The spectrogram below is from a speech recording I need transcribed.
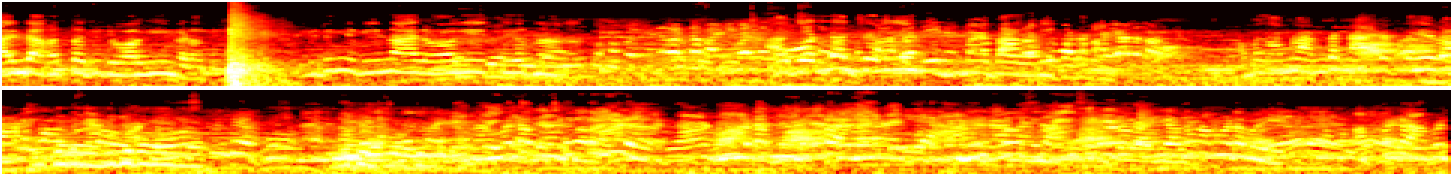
അതിന്റെ അകത്തൊരു രോഗിയും കിടക്കും ഇടിഞ്ഞ് വീണ ആ രോഗി തീർന്ന. അതെല്ലാം ചെറിയ കിടക്കും. അപ്പൊ നമ്മൾ നമ്മൾ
